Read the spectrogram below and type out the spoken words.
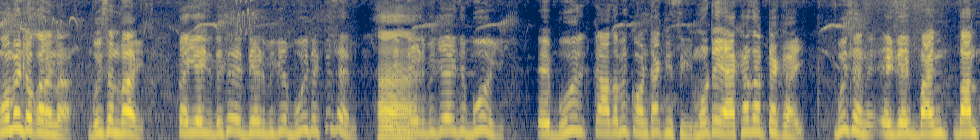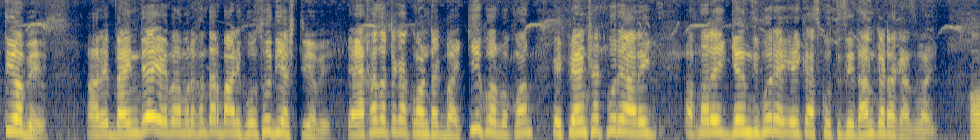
কমেন্টও করে না। বুঝছেন ভাই? তাই এই যে দেখছেন এই দেড় বিঘে বই দেখতেছেন? হ্যাঁ, এই হ্যাঁ। দেড় বিঘে এই যে বই এই বইয়ের কাজ আমি কন্ট্রাক্ট নিছি মোটে এক হাজার টাকায়। বুঝছেন? এই যে বানতে হবে। আর এই বাইন দিয়ে এবার মনে করেন তার বাড়ি পৌঁছে দিয়ে আসতে হবে। এক হাজার টাকা কন্ট্যাক্ট ভাই কি করব কোন? এই প্যান্ট শার্ট পরে আর এই আপনার এই গেঞ্জি পরে এই কাজ করতেছে ধান কাটা কাজ ভাই। ও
